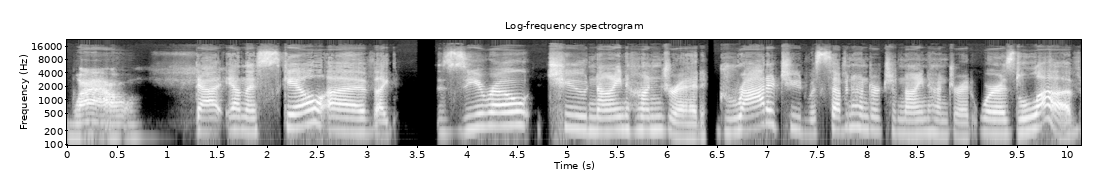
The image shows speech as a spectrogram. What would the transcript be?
Wow that on the scale of like zero to 900, gratitude was 700 to 900, whereas love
